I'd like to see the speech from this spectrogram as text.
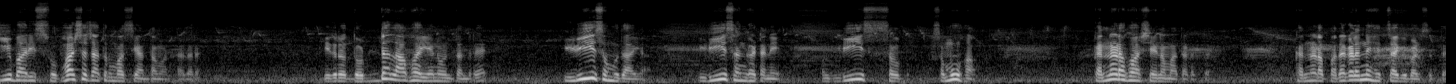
ಈ ಬಾರಿ ಸ್ವಭಾಷ ಚಾತುರ್ಮಾಸ್ಯ ಅಂತ ಮಾಡ್ತಾ ಇದ್ದಾರೆ. ಇದರ ದೊಡ್ಡ ಲಾಭ ಏನು ಅಂತಂದರೆ ಇಡೀ ಸಮುದಾಯ, ಇಡೀ ಸಂಘಟನೆ, ಒಂದು ಇಡೀ ಸಮೂಹ ಕನ್ನಡ ಭಾಷೆಯನ್ನು ಮಾತಾಡುತ್ತೆ. ಕನ್ನಡ ಪದಗಳನ್ನೇ ಹೆಚ್ಚಾಗಿ ಬಳಸುತ್ತೆ.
